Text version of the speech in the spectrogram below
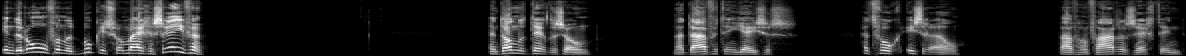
In de rol van het boek is van mij geschreven. En dan de derde zoon, na David en Jezus, het volk Israël, waarvan vader zegt in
